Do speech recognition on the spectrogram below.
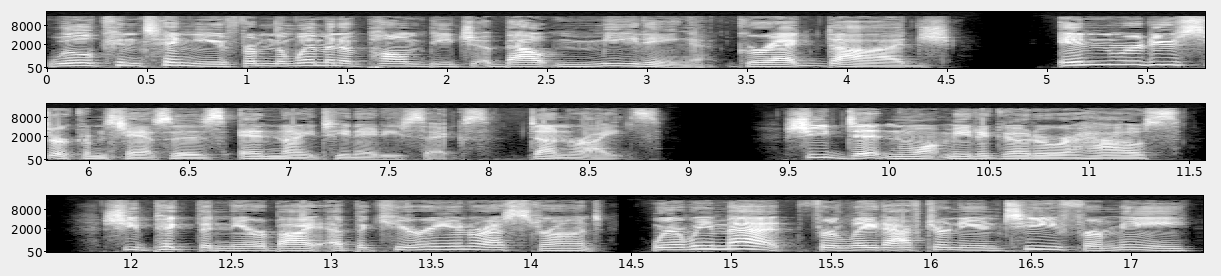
will continue from the women of Palm Beach about meeting Gregg Dodge in reduced circumstances in 1986. Dunne writes She didn't want me to go to her house. She picked the nearby Epicurean restaurant where we met for late afternoon tea for me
